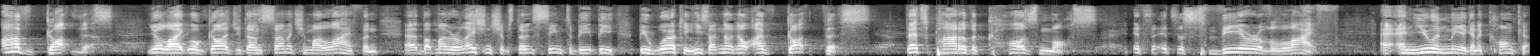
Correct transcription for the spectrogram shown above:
I've got this. You're like, well, God, you've done so much in my life, and uh, but my relationships don't seem to be, be, be working. He's like, no, no, I've got this. That's part of the cosmos. It's, it's a sphere of life, and you and me are going to conquer.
